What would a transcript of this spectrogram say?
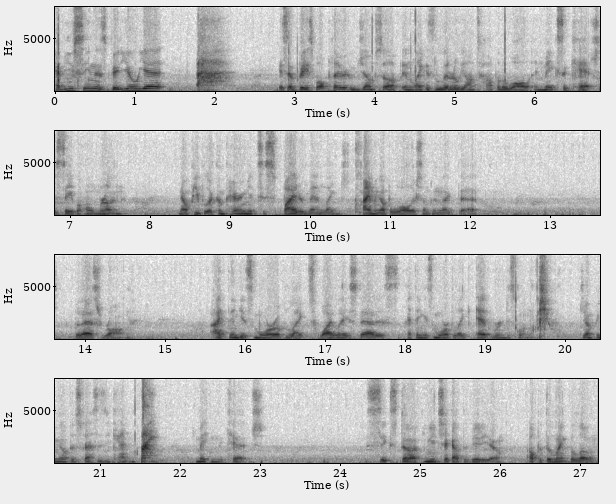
Have you seen this video yet? It's a baseball player who jumps up and like is literally on top of the wall and makes a catch to save a home run. Now people are comparing it to Spider-Man, like climbing up a wall or something like that. But that's wrong. I think it's more of like Twilight status. I think it's more of like Edward just going jumping up as fast as he can and bang, making the catch. Sick stuff. You need to check out the video. I'll put the link below.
